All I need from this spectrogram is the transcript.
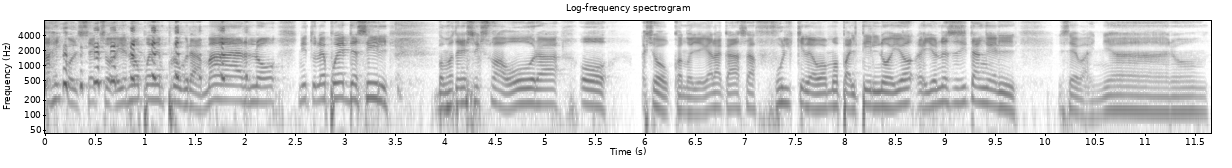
mágico el sexo. Ellos no pueden programarlo, ni tú le puedes decir, vamos a tener sexo ahora, o. Yo, cuando llegue a la casa, full que le vamos a partir. No, ellos, ellos necesitan el. Se bañaron,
